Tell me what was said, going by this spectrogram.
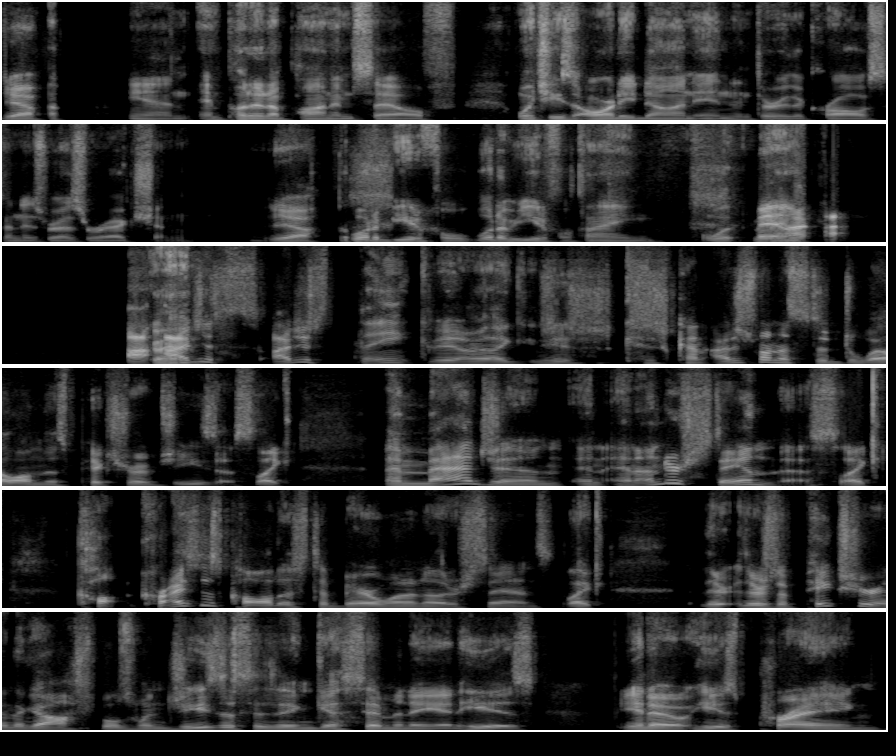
yeah and and put it upon himself which he's already done in and through the cross and his resurrection yeah what a beautiful what a beautiful thing what, man, man I, I, I just I just think you know like just, just kind of I just want us to dwell on this picture of Jesus. Like imagine and and understand this. Like call, Christ has called us to bear one another's sins. Like there, there's a picture in the Gospels when Jesus is in Gethsemane and he is, you know, he is praying,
